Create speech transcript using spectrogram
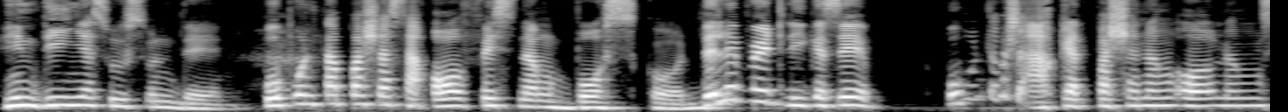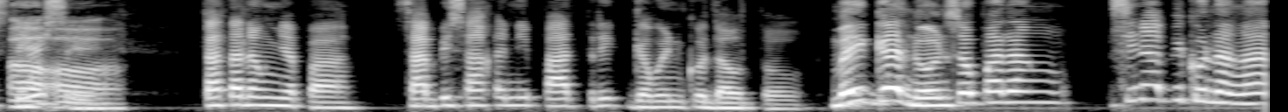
Hindi niya susundin. Pupunta pa siya sa office ng boss ko. Deliberately kasi pupunta pa siya, akyat pa siya ng, oh, ng stairs eh. Oo. Tatanong niya pa, sabi sa akin ni Patrick, gawin ko daw to. May ganun. So parang, sinabi ko na nga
